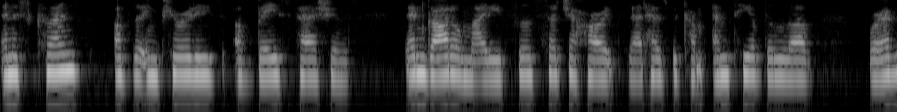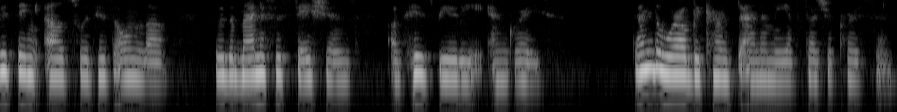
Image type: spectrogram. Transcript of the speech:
and is cleansed of the impurities of base passions, then God Almighty fills such a heart that has become empty of the love for everything else with His own love through the manifestations of His beauty and grace. Then the world becomes the enemy of such a person.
